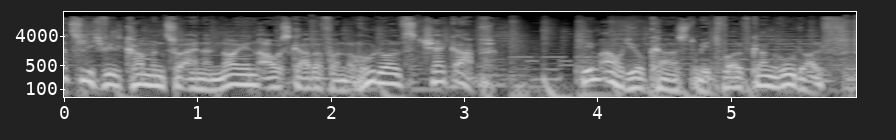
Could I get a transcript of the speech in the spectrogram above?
Herzlich willkommen zu einer neuen Ausgabe von Rudolfs Check-up, dem Audiocast mit Wolfgang Rudolf.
